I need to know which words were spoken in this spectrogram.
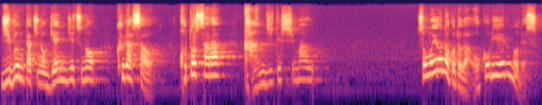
自分たちの現実の暗さをことさら感じてしまう。そのようなことが起こり得るのです、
